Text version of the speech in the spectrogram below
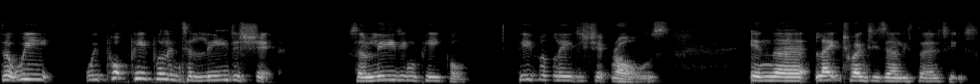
that we we put people into leadership, so leading people, people leadership roles in the late 20s, early 30s.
